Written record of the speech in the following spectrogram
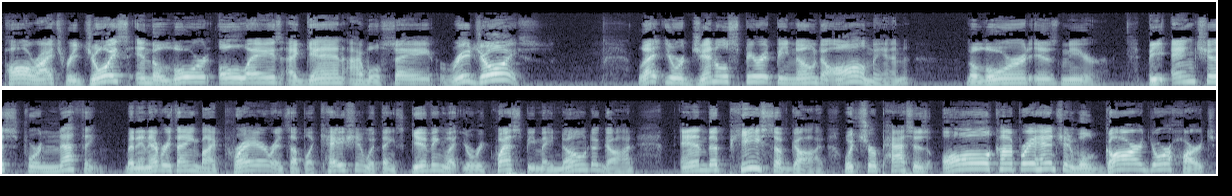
Paul writes, Rejoice in the Lord always. Again, I will say, Rejoice. Let your gentle spirit be known to all men. The Lord is near. Be anxious for nothing, but in everything by prayer and supplication with thanksgiving, let your requests be made known to God and the peace of God, which surpasses all comprehension, will guard your hearts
